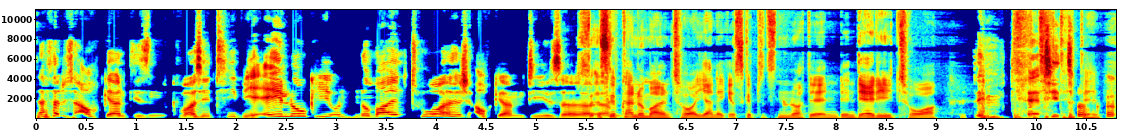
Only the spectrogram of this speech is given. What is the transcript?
das hätte ich auch gern, diesen quasi TVA-Logi und normalen Tor hätte ich auch gern diese. Es, ähm, gibt keinen normalen Tor, Yannick, es gibt jetzt nur noch den, den Daddy-Tor. Daddy-Tor. Der, der,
